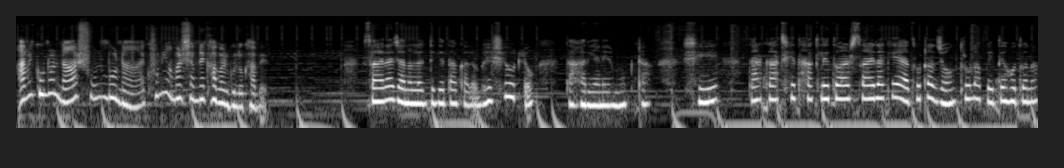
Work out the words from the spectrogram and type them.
আমি কোনো না শুনব না। এখনই আমার সামনে খাবারগুলো খাবে। সায়রা জানালার দিকে তাকালো। ভেসে উঠল তাহারিয়ানের মুখটা। সে তার কাছে থাকলে তো আর সায়রাকে এতটা যন্ত্রণা পেতে হতো না।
